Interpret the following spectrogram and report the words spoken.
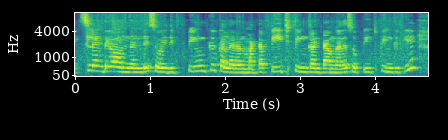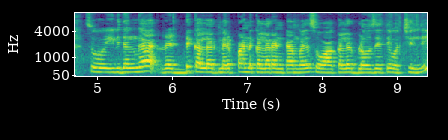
ఎక్సలెంట్గా ఉందండి. సో ఇది పింక్ కలర్ అనమాట పీచ్ పింక్ అంటాం కదా. సో పీచ్ పింక్కి సో ఈ విధంగా రెడ్ కలర్ మిరపండ్ కలర్ అంటాం కదా. సో ఆ కలర్ బ్లౌజ్ అయితే వచ్చింది.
